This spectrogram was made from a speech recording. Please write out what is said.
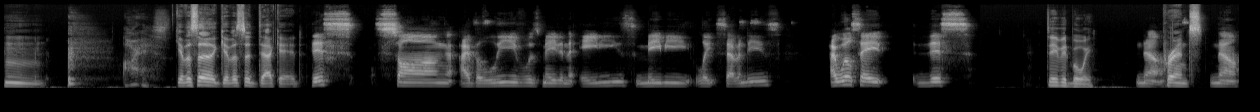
Hmm. Artist. Give us a give us a decade. This song, I believe, was made in the 80s, maybe late 70s. I will say this. David Bowie. No. Prince. No.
